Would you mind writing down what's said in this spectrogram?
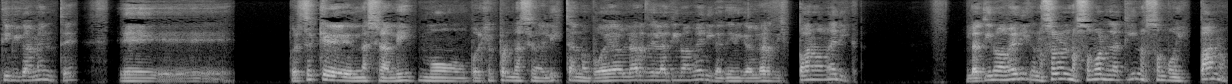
típicamente. por eso es que el nacionalismo, por ejemplo, el nacionalista no puede hablar de Latinoamérica, tiene que hablar de Hispanoamérica. Latinoamérica, nosotros no somos latinos, somos hispanos.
